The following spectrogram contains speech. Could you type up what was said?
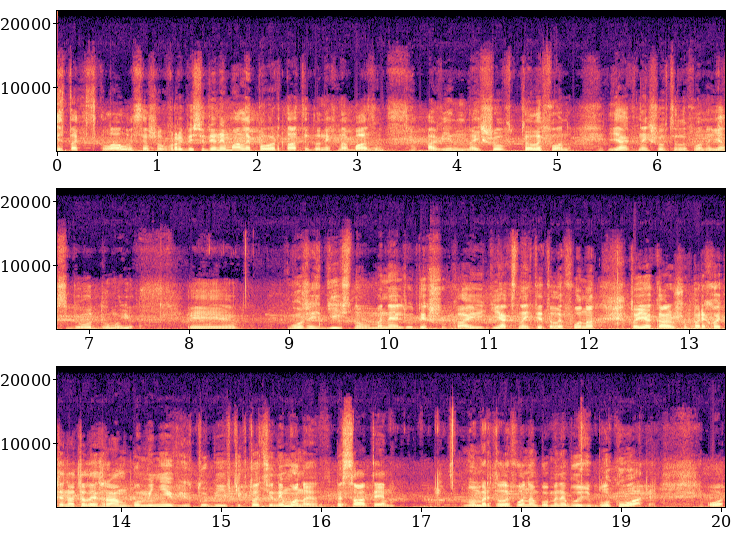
І так склалося, що вроді сюди не мали повертати до них на базу, а він знайшов телефон. Як знайшов телефон? Я собі от думаю. е, Може дійсно мене люди шукають, як знайти телефона, то я кажу, що переходьте на телеграм, бо мені в Ютубі і в Тіктоці не можна писати номер телефона, бо мене будуть блокувати. От,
